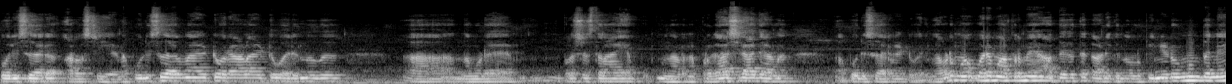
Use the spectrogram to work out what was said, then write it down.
പോലീസുകാർ അറസ്റ്റ് ചെയ്യണം. പോലീസുകാരനായിട്ട് ഒരാളായിട്ട് വരുന്നത് നമ്മുടെ പ്രശസ്തനായ നടന പ്രകാശ് രാജാണ് പോലീസുകാരനായിട്ട് വരുന്നത്. അവിടെ വരെ മാത്രമേ അദ്ദേഹത്തെ കാണിക്കുന്നുള്ളൂ. പിന്നീടൊന്നും തന്നെ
